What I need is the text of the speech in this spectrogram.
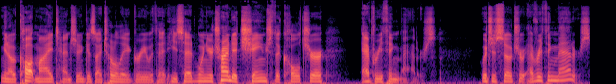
you know, caught my attention because I totally agree with it. He said, when you're trying to change the culture, everything matters, which is so true. Everything matters.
